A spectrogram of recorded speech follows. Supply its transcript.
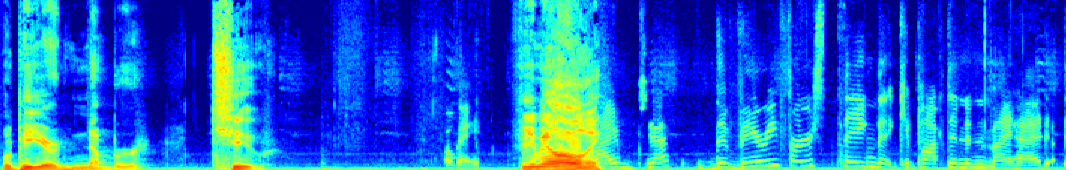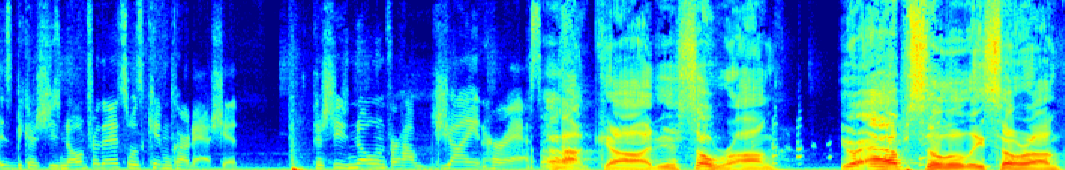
would be your number two? Okay. Female only. I the very first thing that popped into my head is because she's known for this was Kim Kardashian. Because she's known for how giant her ass is. Oh God, you're so wrong. You're absolutely so wrong.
